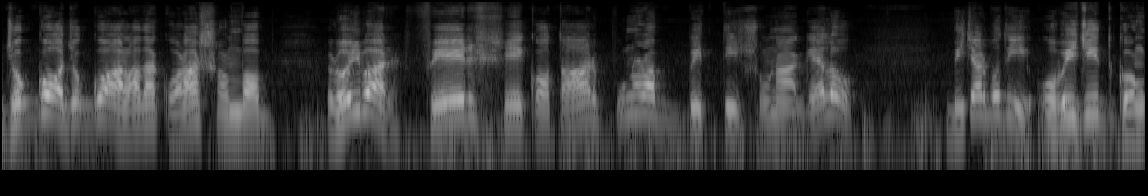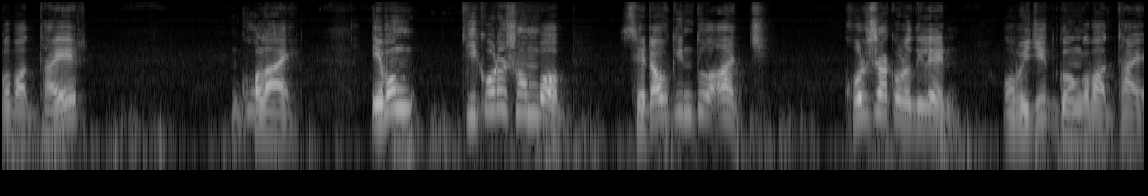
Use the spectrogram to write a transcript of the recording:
যোগ্য অযোগ্য আলাদা করা সম্ভব। রবিবার ফের সে কথার পুনরাবৃত্তি শোনা গেল বিচারপতি অভিজিৎ গঙ্গোপাধ্যায়ের গলায়। এবং কি করে সম্ভব? সেটাও কিন্তু আজ খোলসা করে দিলেন অভিজিৎ গঙ্গোপাধ্যায়,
